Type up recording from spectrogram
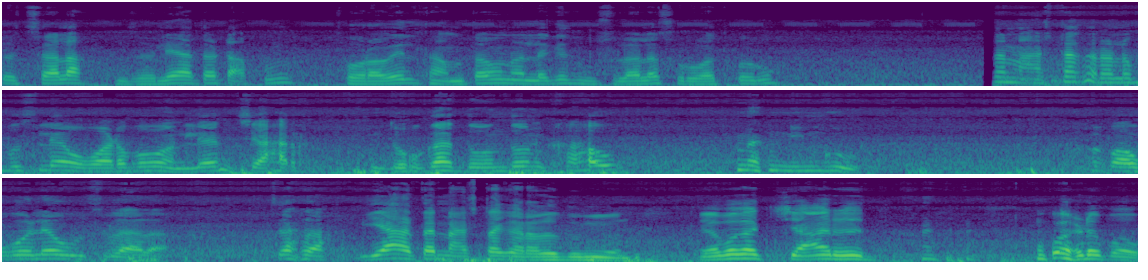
तर चला जले आता टाकून थोडा वेळ थांबता ना लगेच उचलायला सुरुवात करू. आता नाश्ता करायला बसले वडापाव आणले आणि चार दोघा दोन दोन खाऊ ना निघू पावगोल्या उचलायला. चला. या आता नाश्ता करायला तुम्ही पण या बघा चार वडपाव.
